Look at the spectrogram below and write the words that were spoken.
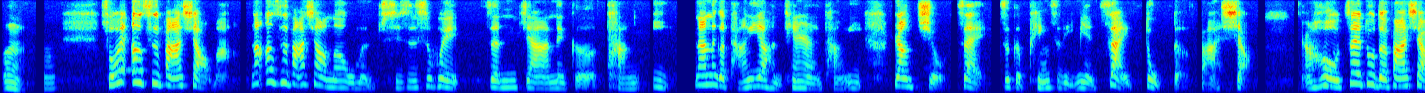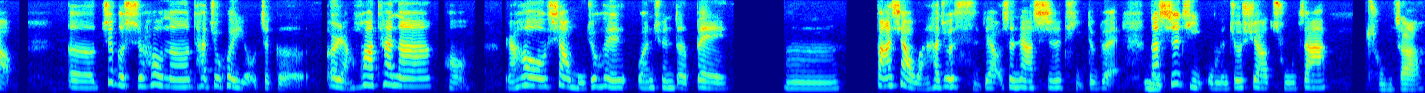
嗯嗯，所谓二次发酵嘛，那二次发酵呢，我们其实是会增加那个糖液。那那个糖液要很天然的糖液，让酒在这个瓶子里面再度的发酵，然后再度的发酵，呃，这个时候呢，它就会有这个二氧化碳啊，哦，然后酵母就会完全的被嗯发酵完，它就会死掉，剩下尸体，对不对？嗯、那尸体我们就需要除渣，除渣。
